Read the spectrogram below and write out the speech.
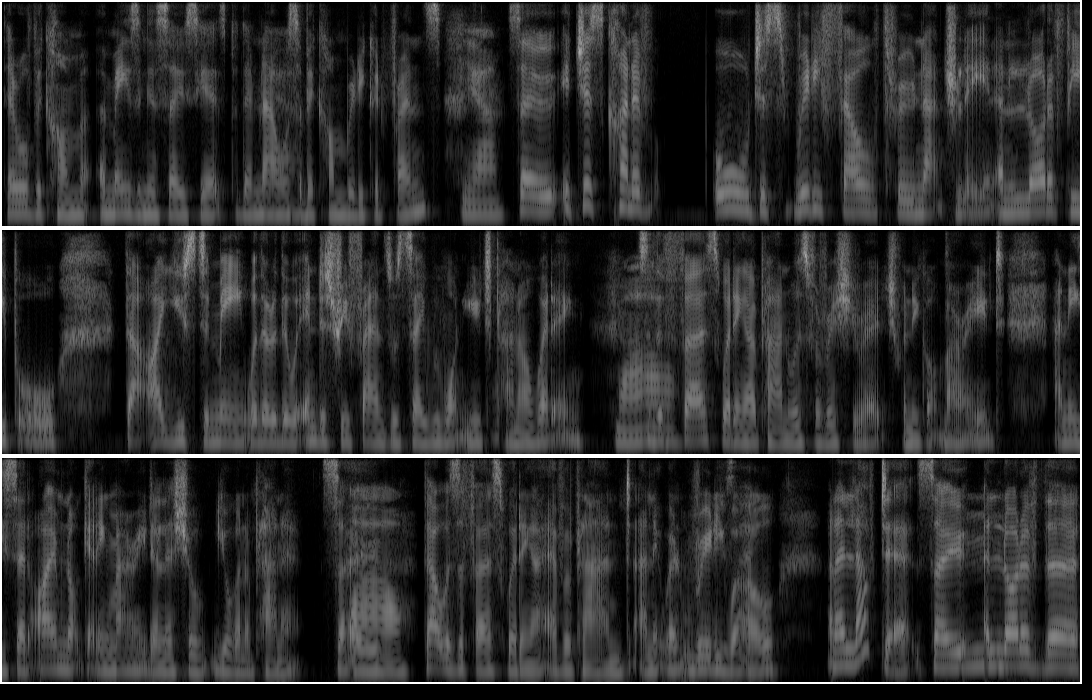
they're all become amazing associates, but they've now Yeah. also become really good friends. Yeah. So it just kind of all just really fell through naturally. And a lot of people that I used to meet, whether they were industry friends, would say, We want you to plan our wedding. Wow. So the first wedding I planned was for Rishi Rich when he got married. And he said, I'm not getting married unless you're you're gonna plan it. So Wow. that was the first wedding I ever planned. And it went really Amazing. well. And I loved it. So a Mm. lot of the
